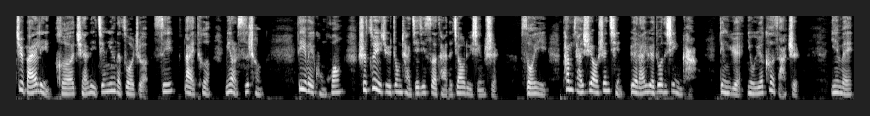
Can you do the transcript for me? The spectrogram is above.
据《白领和权力精英》的作者 C. 赖特·米尔斯称，地位恐慌是最具中产阶级色彩的焦虑形式，所以他们才需要申请越来越多的信用卡，订阅《纽约客》杂志，因为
